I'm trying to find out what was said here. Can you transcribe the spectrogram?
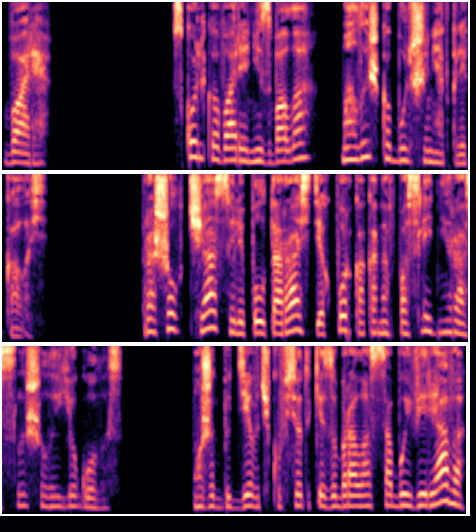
Варя. Сколько Варя не звала, малышка больше не откликалась. Прошел час или полтора с тех пор, как она в последний раз слышала ее голос. Может быть, девочку все-таки забрала с собой Верява,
